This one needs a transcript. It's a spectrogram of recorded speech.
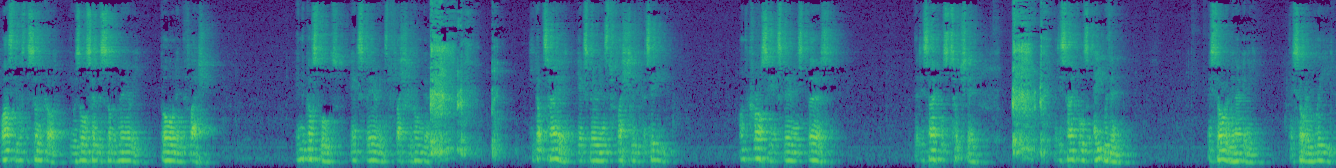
Whilst he was the Son of God, he was also the Son of Mary, born in the flesh. In the Gospels, he experienced fleshly hunger. He got tired, he experienced fleshly fatigue. On the cross, he experienced thirst. The disciples touched him. The disciples ate with him. They saw him in agony. They saw him bleed.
